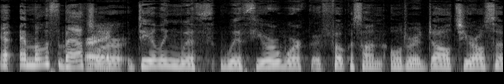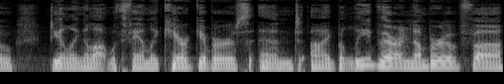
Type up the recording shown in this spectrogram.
And, and Melissa Batchelor, right. dealing with, with your work, focus on older adults, you're also dealing a lot with family caregivers, and I believe there are a number of uh,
